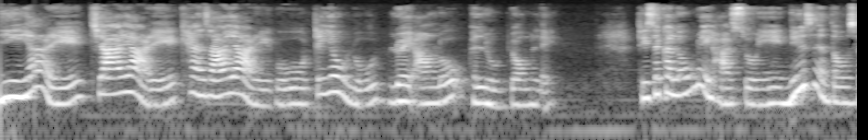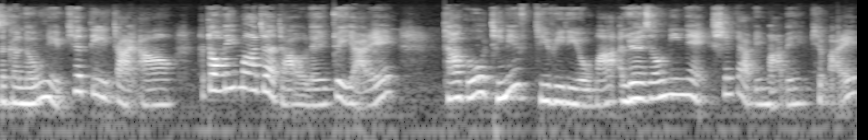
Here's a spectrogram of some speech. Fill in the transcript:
မြင်ရတယ်ကြားရတယ်ခံစားရတယ်ကိုတရုတ်လိုလွယ်အောင်လို့ဘယ်လိုပြောမလဲဒီစကားလုံးတွေဟာဆိုရင်နေ့စဉ်သုံးစကားလုံးတွေဖြစ်သည့်တိုင်အောင်တော်တော်လေးမတတ်တာကိုလည်းတွေ့ရတယ်ဒါကိုဒီနေ့ဒီဗီဒီယိုမှာအလွယ်ဆုံးနည်းနဲ့ရှင်းပြပေးမှာပဲဖြစ်ပါတယ်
